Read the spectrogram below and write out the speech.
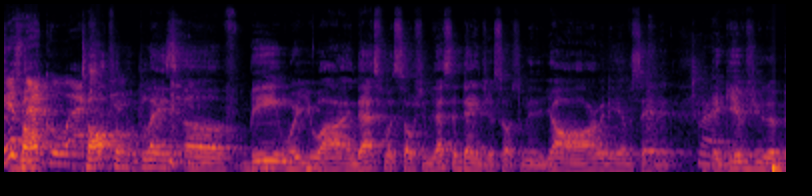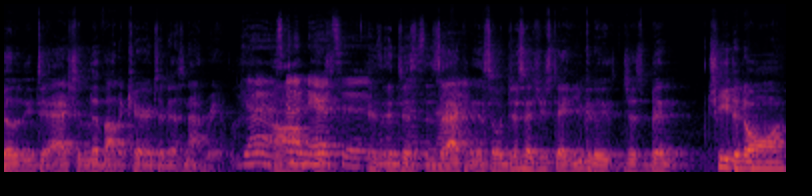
It's talk, not cool, Actually. Talk from a place of being where you are, and that's what social media. That's the danger of social media. Y'all already have said it. Right. It gives you the ability to actually live out a character that's not real. Yes, Um, and a it's- narrative. It's, it's just exactly, not. and so just as you stated, you could have just been cheated on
